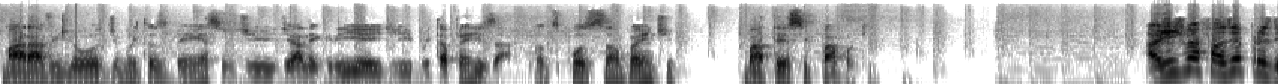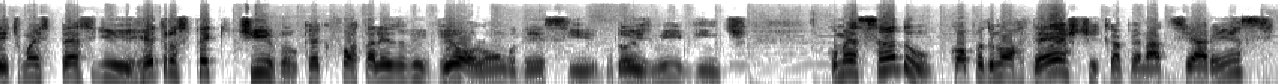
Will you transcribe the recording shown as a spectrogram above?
maravilhoso, de muitas bênçãos, de, de alegria e de muito aprendizado. Estou à disposição para a gente bater esse papo aqui. A gente vai fazer, presidente, uma espécie de retrospectiva, o que é que Fortaleza viveu ao longo desse 2020. Começando Copa do Nordeste, Campeonato Cearense.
